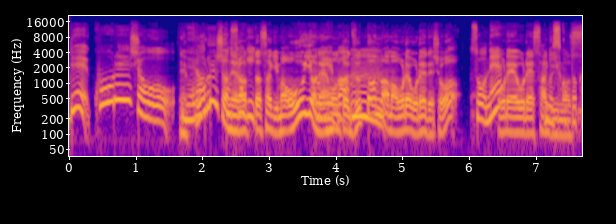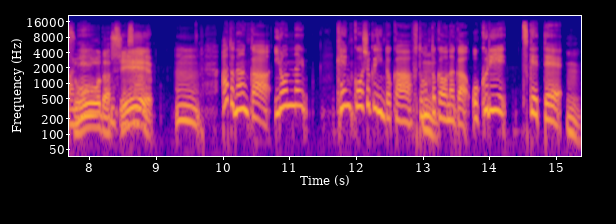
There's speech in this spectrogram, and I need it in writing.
で高齢者をね狙った高齢者狙った詐欺まあ多いよね本当にずっとあんのはうんまあオレオレでしょ、そうね。オレオレ詐欺息もそうだ娘し、うん、あとなんかいろんな健康食品とか布団とかをなんか送りつけて、うん、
